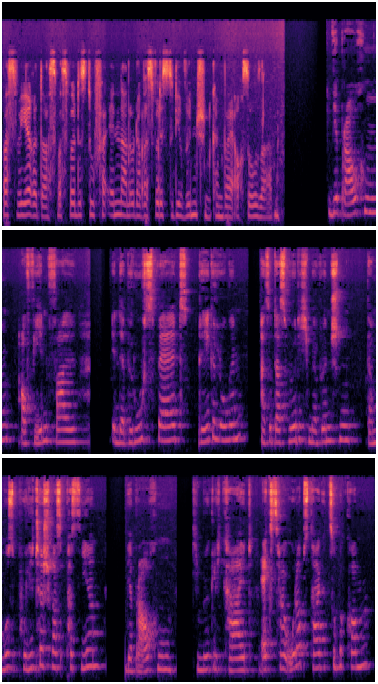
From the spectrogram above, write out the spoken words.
was wäre das? Was würdest du verändern oder was würdest du dir wünschen, können wir ja auch so sagen. Wir brauchen auf jeden Fall in der Berufswelt Regelungen. Also das würde ich mir wünschen. Da muss politisch was passieren. Wir brauchen die Möglichkeit, extra Urlaubstage zu bekommen.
